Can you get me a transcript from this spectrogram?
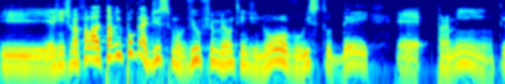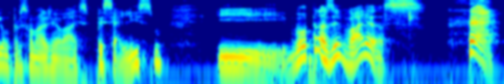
E a gente vai falar, eu tava empolgadíssimo, vi o filme ontem de novo, estudei. É, para mim, tem um personagem lá especialíssimo. E vou trazer várias.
